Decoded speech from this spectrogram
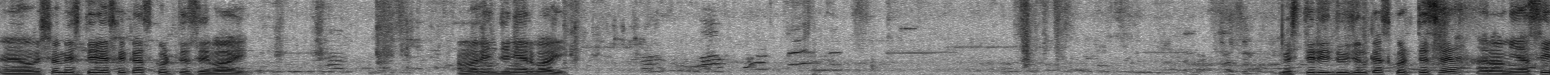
হ্যাঁ, মিস্ত্রি আজকে কাজ করতেছে ভাই। আমার ইঞ্জিনিয়ার ভাই। মিস্ত্রি দুইজন কাজ করতেছে আর আমি আছি।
